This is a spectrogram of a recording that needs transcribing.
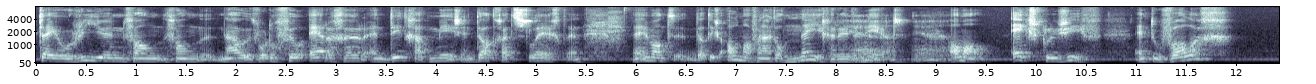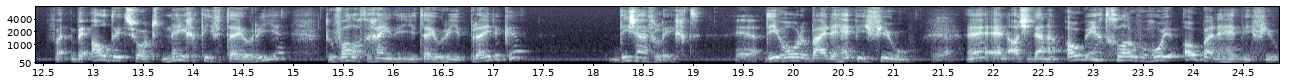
theorieën van, van, nou, het wordt nog veel erger en dit gaat mis en dat gaat slecht. En, want dat is allemaal vanuit dat nee geredeneerd. Allemaal exclusief. En toevallig bij al dit soort negatieve theorieën, toevallig degene die je theorieën prediken, die zijn verlicht. Ja. Die horen bij de happy few. Ja. en als je daar nou ook in gaat geloven, hoor je ook bij de happy few.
